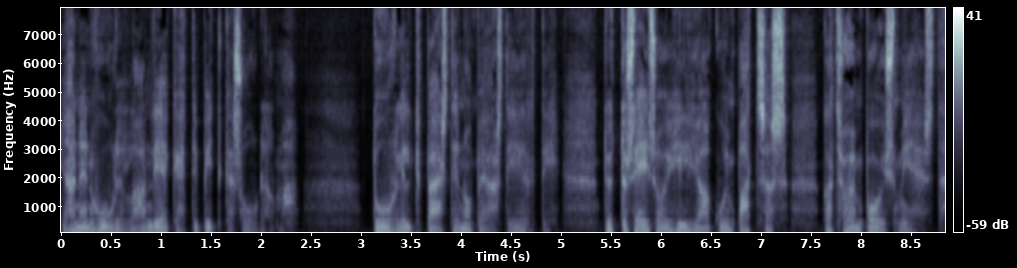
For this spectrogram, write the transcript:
ja hänen huulillaan liekehti pitkä suudelma. Tuurild päästi nopeasti irti. Tyttö seisoi hiljaa kuin patsas, katsoen pois miehestä.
